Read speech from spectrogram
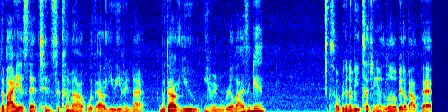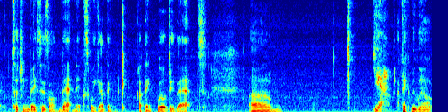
the bias that tends to come out without you even not without you even realizing it. So we're gonna be touching a little bit about that, touching bases on that next week. I think. I think we'll do that. Um, yeah, I think we will.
